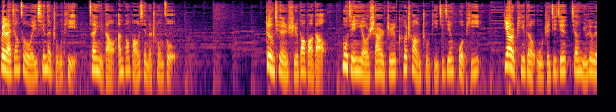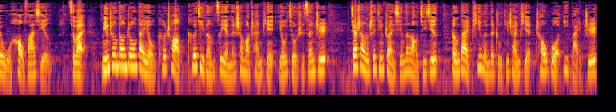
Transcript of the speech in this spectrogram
未来将作为新的主体参与到安邦保险的重组。证券时报报道，目前已有十二只科创主题基金获批，第二批的五只基金将于六月五号发行。此外，名称当中带有科创、科技等字眼的上报产品有九十三只。加上申请转型的老基金，等待批文的主题产品超过一百只。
